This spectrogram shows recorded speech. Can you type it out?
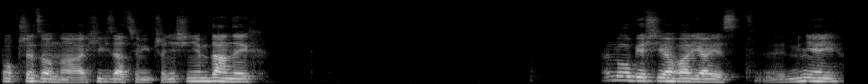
poprzedzona archiwizacją i przeniesieniem danych lub jeśli awaria jest y, mniej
